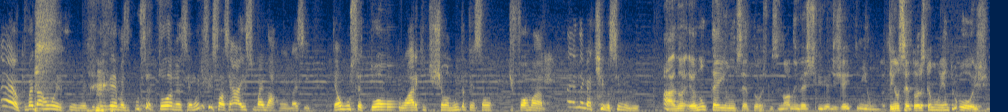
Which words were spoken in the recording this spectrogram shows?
É, o que vai dar ruim, assim, eu tenho que ver, mas por setor, né? Assim, é muito difícil falar assim, ah, isso vai dar ruim, mas assim, tem algum setor, uma área que te chama muita atenção de forma é, negativa, assim? Ah, não, eu não tenho um setor, tipo assim, não, não investiria de jeito nenhum. Eu tenho setores que eu não entro hoje.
